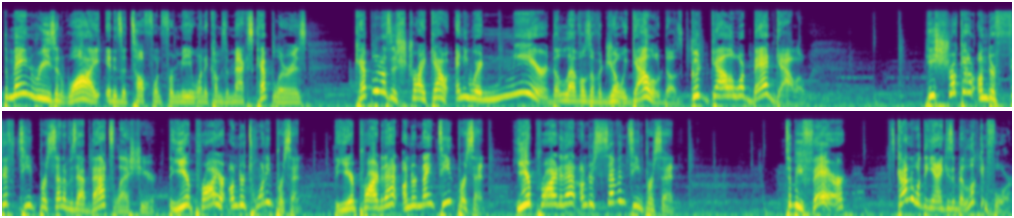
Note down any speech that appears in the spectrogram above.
The main reason why it is a tough one for me when it comes to Max Kepler is Kepler doesn't strike out anywhere near the levels of a Joey Gallo does. Good Gallo or bad Gallo. He struck out under 15% of his at bats last year. The year prior, under 20%. The year prior to that, under 19%. Year prior to that, under 17%. To be fair, it's kind of what the Yankees have been looking for.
